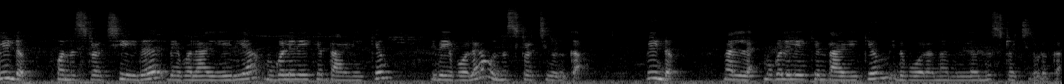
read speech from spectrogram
വീണ്ടും ഒന്ന് സ്ട്രെച്ച് ചെയ്ത് ഇതേപോലെ ആ ഏരിയ മുകളിലേക്കും താഴേക്കും ഇതേപോലെ ഒന്ന് സ്ട്രെച്ച് കൊടുക്കുക. വീണ്ടും നല്ല മുകളിലേക്കും താഴേക്കും ഇതുപോലെ നല്ല ഒന്ന് സ്ട്രെച്ച് കൊടുക്കുക.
